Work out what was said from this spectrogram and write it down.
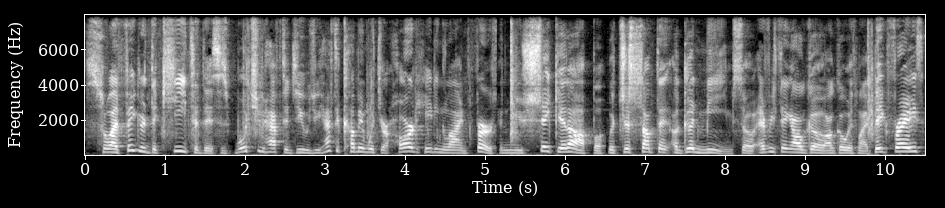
So I figured the key to this is what you have to do is you have to come in with your hard-hitting line first, and you shake it up with just something, a good meme. So everything I'll go, I'll go with my big phrase,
